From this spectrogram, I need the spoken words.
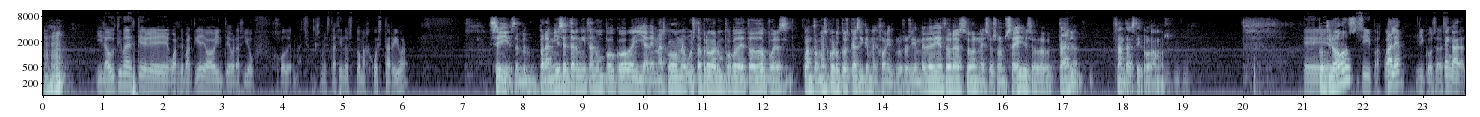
Ujú. Y la última vez que guardé partida llevaba 20 horas y yo, uf, joder, macho, se me está haciendo esto más cuesta arriba. Sí, para mí se eternizan un poco y además como me gusta probar un poco de todo, pues cuanto más cortos casi que mejor. Incluso si en vez de 10 horas son eso, son 6 o tal, fantástico, vamos. Eh, ¿Continuamos? Sí, Pascual. Vale. Di cosas. Venga,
